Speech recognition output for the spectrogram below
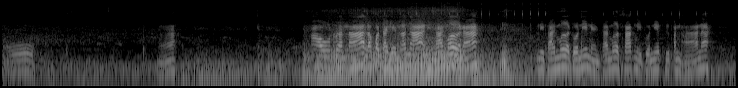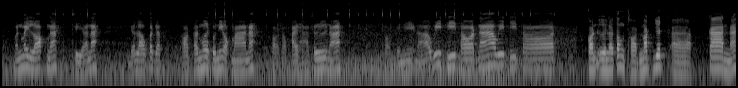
โอ้นะ เอาละนะเราก็จะเห็นแล้วนะนี่ไทม์เมอร์นะอันนี้ไทม์เมอร์ตัวนี้เนี่ยไทม์เมอร์ซักนี่ตัวนี้คือปัญหานะ มันไม่ล็อกนะ เสียนะ เดี๋ยวเราก็จะถอดไทม์เมอร์ตัวนี้ออกมานะ ถอดออกไปหาซื้อนะถอดตัวนี้นะ วิธีถอดนะ วิธีถอด ก่อนอื่นเราต้องถอดน็อตยึดอ่าก้านนะ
